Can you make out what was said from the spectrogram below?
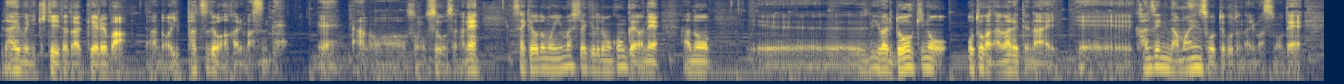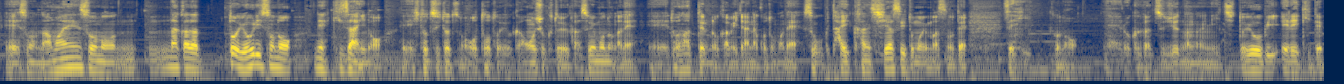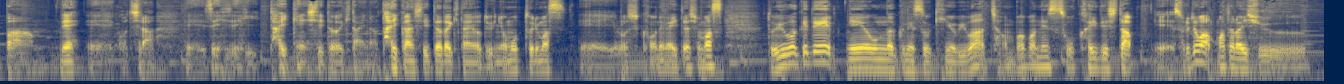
ライブに来ていただければ、あの、一発でわかりますんで、え、あのその凄さがね、先ほども言いましたけれども、今回はね、あの、えー、いわゆる動機の音が流れてない、えー、完全に生演奏ってことになりますので、えー、その生演奏の中だとよりそのね、機材の、えー、一つ一つの音というか音色というかそういうものがね、えー、どうなってるのかみたいなこともね、すごく体感しやすいと思いますので、ぜひ、この、え、6月17日土曜日エレキでバーンね、えー、こちら、えー、ぜひぜひ体験していただきたいな、体感していただきたいなというふうに思っております。えー、よろしくお願いいたします。というわけで、え、音楽熱奏金曜日はチャンババ熱奏会でした。え、それではまた来週。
